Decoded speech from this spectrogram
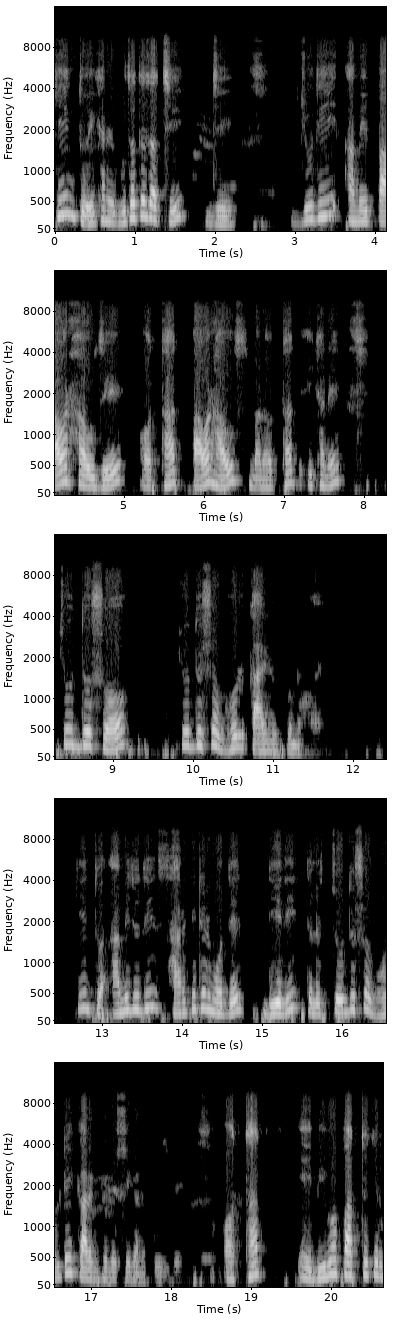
কিন্তু এখানে বুঝাতে যাচ্ছি যে, যদি আমি পাওয়ার হাউসে অর্থাৎ পাওয়ার হাউস মানে অর্থাৎ এখানে চোদ্দশো চোদ্দশো ভোল্ট কারেন্ট উৎপন্ন হয়। কিন্তু আমি যদি সার্কিটের মধ্যে দিয়ে দিই, তাহলে চোদ্দশো ভোল্টেই কারেন্ট কিন্তু সেখানে পৌঁছবে। অর্থাৎ এই বিভব পার্থক্যের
